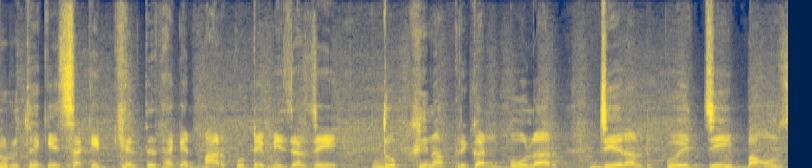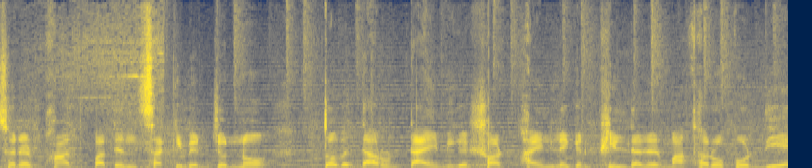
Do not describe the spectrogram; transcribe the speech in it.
শুরু থেকে সাকিব খেলতে থাকেন মারকুটে মেজাজে। দক্ষিণ আফ্রিকান বোলার জেরাল্ড কোয়েজি বাউন্সারের ফাঁদ পাতেন সাকিবের জন্য। তবে দারুণ টাইমিংয়ে শর্ট ফাইন লেগের ফিল্ডারের মাথার ওপর দিয়ে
